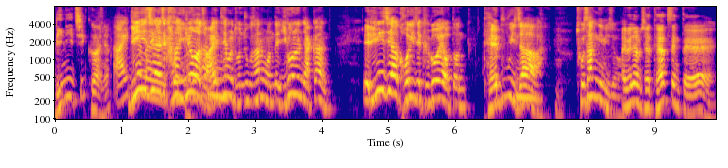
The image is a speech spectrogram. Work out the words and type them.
리니지 그거 아니야? 아이템을 리니지가 이제 가장 돈 유명하죠. 주고 아이템을 돈 주고 사는 건데 이거는 약간 예, 리니지가 거의 이제 그거의 어떤 대부이자 조상님이죠. 아니, 왜냐면 제가 대학생 때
